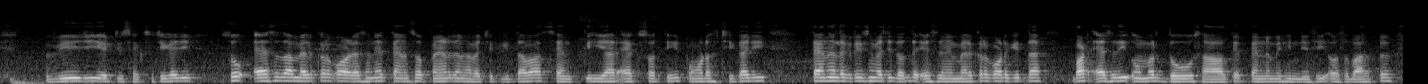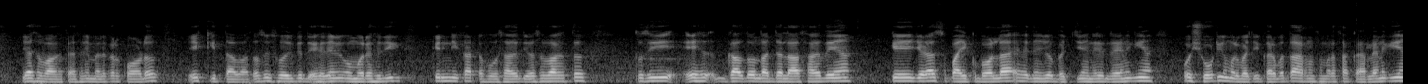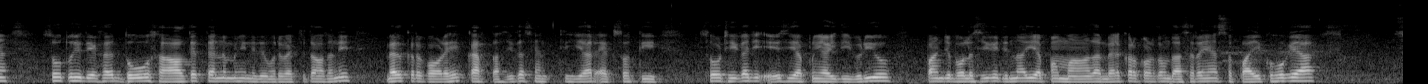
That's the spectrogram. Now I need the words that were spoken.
VG86 ਠੀਕ ਹੈ ਜੀ। ਸੋ ਇਸ ਦਾ ਮਿਲਕ ਰਿਕਾਰਡ ਇਸ ਨੇ 365 ਦਿਨਾਂ ਵਿੱਚ ਕੀਤਾ ਵਾ 37130 ਪੌਂਡ, ਠੀਕ ਹੈ ਜੀ। 10 ਇਲੈਕਟ੍ਰੀਸ਼ਨ ਵਿੱਚ ਦੁੱਧ ਇਸ ਨੇ ਮਿਲਕ ਰਿਕਾਰਡ ਕੀਤਾ ਬਟ ਇਸ ਦੀ ਉਮਰ 2 ਸਾਲ ਤੇ 3 ਮਹੀਨੇ ਸੀ। ਉਸ ਵਕਤ, ਜਿਸ ਵਕਤ ਇਸ ਨੇ ਮਿਲਕ ਰਿਕਾਰਡ ਇਹ ਕੀਤਾ ਵਾ। ਤੁਸੀਂ ਸੋਚ ਕੇ ਦੇਖਦੇ ਹੋ ਵੀ ਉਮਰ ਇਸ ਦੀ ਕਿੰਨੀ ਘੱਟ ਹੋ ਸਕਦੀ ਉਸ ਵਕਤ ਤੁਸੀਂ ਇਸ ਗੱਲ ਤੋਂ ਅੰਦਾਜ਼ਾ ਲਾ ਸਕਦੇ ਆ ਕਿ ਜਿਹੜਾ ਸਪਾਈਕ ਬੋਲ ਆ ਇਹਦੇ ਜੋ ਬੱਚੀਆਂ ਨੇ ਰਹਿਣਗੀਆਂ, ਉਹ ਛੋਟੀ ਉਮਰ ਵਿੱਚ ਹੀ ਗਰਭ ਧਾਰਨ ਸਮਰੱਥਾ ਕਰ ਲੈਣਗੀਆਂ। ਸੋ ਤੁਸੀਂ ਦੇਖ ਸਕਦੇ 2 ਸਾਲ ਤੇ 3 ਮਹੀਨੇ ਦੀ ਉਮਰ ਵਿੱਚ ਤਾਂ ਉਸਨੇ ਮਿਲਕ ਰਿਕਾਰਡ ਇਹ ਕਰਤਾ ਸੀਗਾ 37130 ਸੋ ਠੀਕ ਆ ਜੀ, ਇਹ ਸੀ ਆਪਣੀ ਅੱਜ ਦੀ ਵੀਡੀਓ ਪੰਜ ਬੁੱਲ ਸੀਗੇ ਜਿਨ੍ਹਾਂ ਦੀ ਆਪਾਂ ਮਾਂ ਦਾ ਮਿਲਕ ਰਿਕਾਰਡ ਤੁਹਾਨੂੰ ਦੱਸ ਰਹੇ ਹਾਂ, ਸਪਾਈਕ ਹੋ ਗਿਆ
